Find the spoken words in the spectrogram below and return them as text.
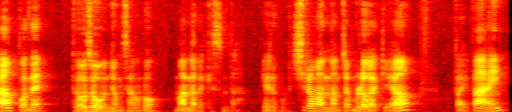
다음번에 더 좋은 영상으로 만나 뵙겠습니다. 여러분 실험하는 남자 물러갈게요. 바이바이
